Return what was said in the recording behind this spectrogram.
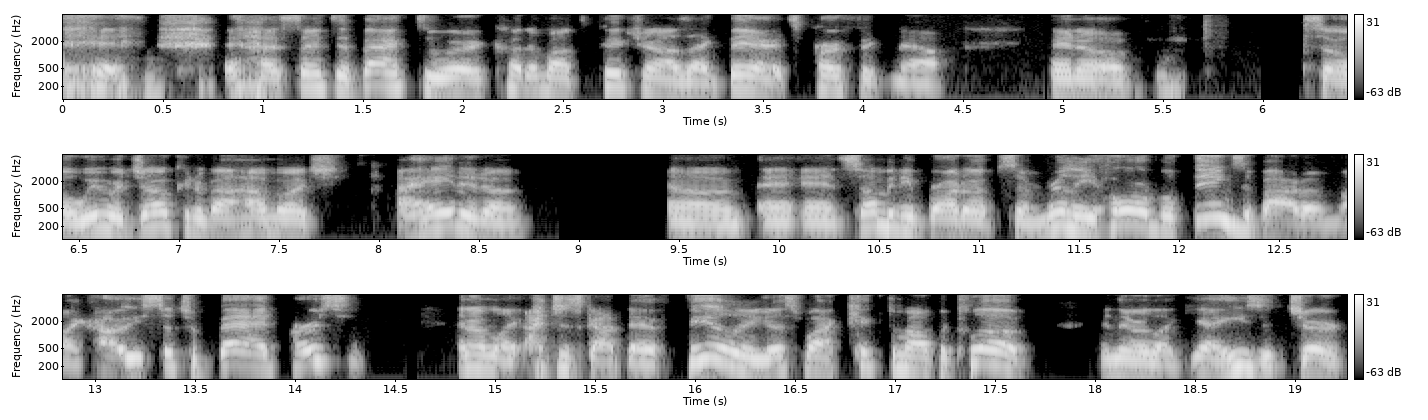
and I sent it back to her and cut him out the picture. And I was like, there, it's perfect now. And uh, so we were joking about how much I hated him. Um, and, and somebody brought up some really horrible things about him, like how he's such a bad person. And I'm like, I just got that feeling. That's why I kicked him out the club. And they were like, yeah, he's a jerk.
